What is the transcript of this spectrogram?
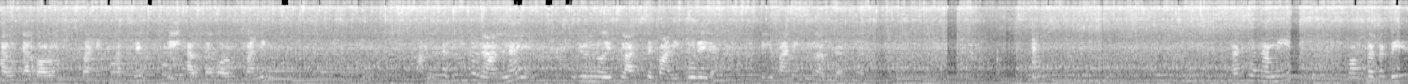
হালকা গরম পানি আছে সেই হালকা গরম পানি। আমি সাধারণত রান্নায় জন্য ওই ফ্লাক্সে পানি করে রাখি সেই পানিগুলো আমি রাখি এখন আমি মশলাটা বেশ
